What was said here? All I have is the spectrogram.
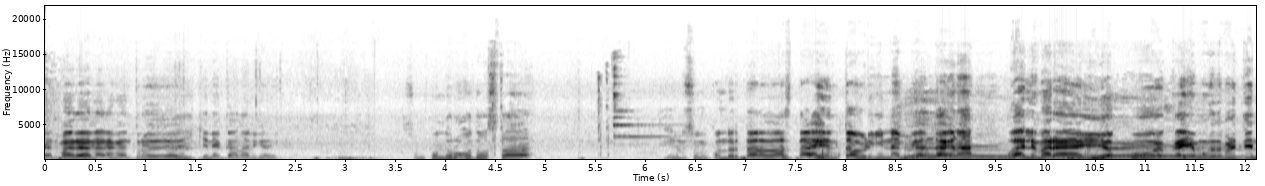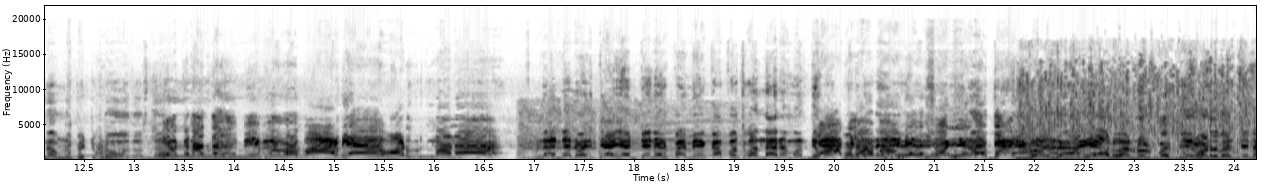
ಏನ್ ಮಾರ ನನಗಂತರೂ ಈಕಿನೇ ಸುಮ್ ಕುಂದ್ರು ಓ ದೋಸ್ತ. ಏನು ಸುಮ್ ಕುಂದಿರ್ತಾರ ದೋಸ್ತ? ಎಂತ ಹುಡುಗಿ ನಂಬಿ ಅಂದಾಗ ನಾ ವಾಲಿ ಮರ ಅಯ್ಯಪ್ಪು, ಕೈ ಮುಗಿದು ಬಿಡ್ತೀನಿ ನಮ್ಮನ್ನು ಬಿಟ್ಟು ಬಿಡು ದೋಸ್ತ. ನನ್ನೇ ನೋಡ್ತ್ಯಾ ಎಂಟೇನೂರು ರೂಪಾಯಿ ಮೇಕಪ್ ಹಚ್ಕೊಂಡ್ ನನ್ನ ಮುಂದೆ ದಿಮಾಕ್ ಮಾಡಿದ್ರೆ ನಾ ಎರಡು ನೂರು ರೂಪಾಯಿ ಬೀರ್ ಹೊಡೆದು ಬರ್ತೀನ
